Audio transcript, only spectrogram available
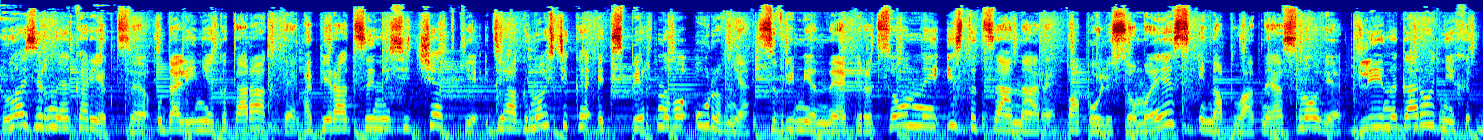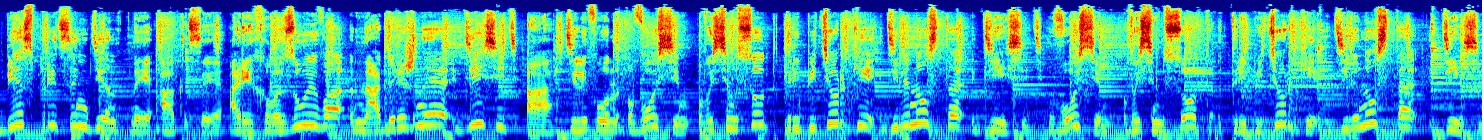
Лазерная коррекция, удаление катаракты, операции на сетчатке, диагностика экспертного уровня, современные операционные и стационары по полюсу МС и на платной основе. Для иногородних беспрецедентные акции. Орехово-Зуево, набережная, 10А. Телефон 8 800 3 пятерки 90 10. 8 800 3 пятерки 9010.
